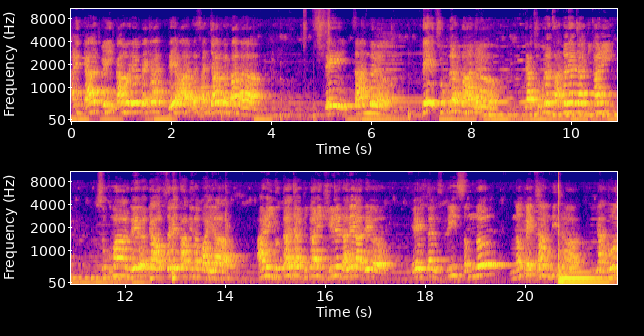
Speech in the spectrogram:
आणि त्याच वेळी कामदेव त्याच्या देहात संचार करता आला ते चांदण ते शुभ्र चांदण त्या शुभ्र चांदण्याच्या ठिकाणी सुकुमार देह त्या अप्सरेचा तिनं पाहिला. आणि युद्धाच्या ठिकाणी क्षीण झालेला देह एक तर स्त्री संघ नपेक्षा दिसला या दोन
